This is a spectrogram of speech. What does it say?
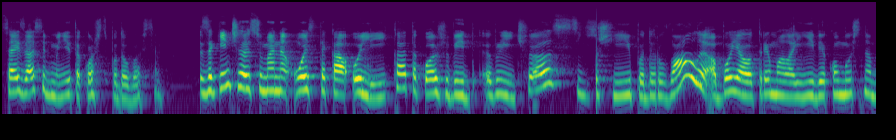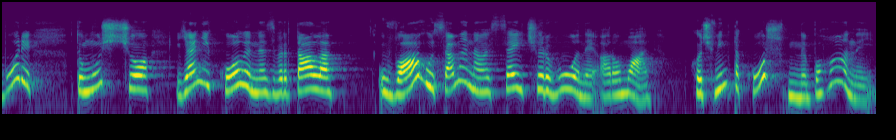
цей засіб мені також сподобався. Закінчилась у мене ось така олійка, також від Rituals. Її подарували, або я отримала її в якомусь наборі, тому що я ніколи не звертала увагу саме на ось цей червоний аромат, хоч він також непоганий.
